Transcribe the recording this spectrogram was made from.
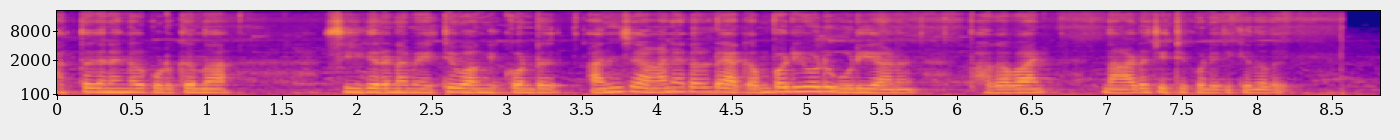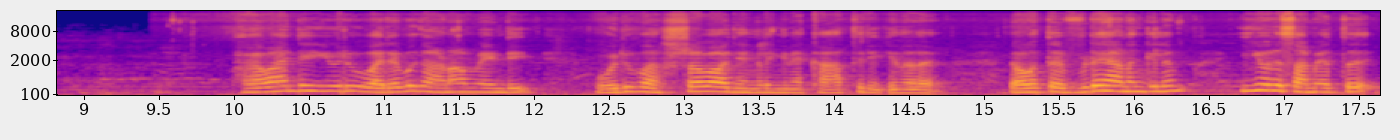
ഭക്തജനങ്ങൾ കൊടുക്കുന്ന സ്വീകരണം ഏറ്റുവാങ്ങിക്കൊണ്ട് അഞ്ച് ആനകളുടെ അകമ്പടിയോടുകൂടിയാണ് ഭഗവാൻ നാട് ചുറ്റിക്കൊണ്ടിരിക്കുന്നത്. ഭഗവാന്റെ ഈ ഒരു വരവ് കാണാൻ വേണ്ടി ഒരു വർഷമാണ് ഞങ്ങളിങ്ങനെ കാത്തിരിക്കുന്നത്. ലോകത്ത് എവിടെയാണെങ്കിലും ഈ ഒരു സമയത്ത്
